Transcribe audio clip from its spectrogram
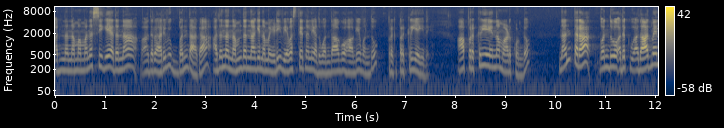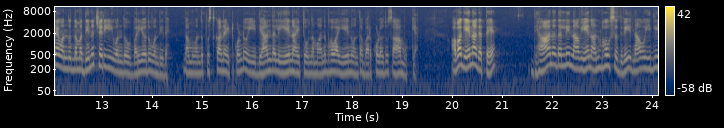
ಅದನ್ನು ನಮ್ಮ ಮನಸ್ಸಿಗೆ, ಅದನ್ನು ಅದರ ಅರಿವು ಬಂದಾಗ ಅದನ್ನು ನಮ್ಮದನ್ನಾಗಿ ನಮ್ಮ ಇಡೀ ವ್ಯವಸ್ಥೆಯಲ್ಲಿ ಅದು ಒಂದಾಗೋ ಹಾಗೆ ಒಂದು ಪ್ರ, ಪ್ರಕ್ರಿಯೆ ಇದೆ. ಆ ಪ್ರಕ್ರಿಯೆಯನ್ನು ಮಾಡಿಕೊಂಡು ನಂತರ ಒಂದು ಅದಕ್ಕೆ ಅದಾದಮೇಲೆ ಒಂದು ನಮ್ಮ ದಿನಚರಿ ಒಂದು ಬರೆಯೋದು ಒಂದಿದೆ. ನಮ್ಮ ಒಂದು ಪುಸ್ತಕನ ಇಟ್ಕೊಂಡು ಈ ಧ್ಯಾನದಲ್ಲಿ ಏನಾಯಿತು, ನಮ್ಮ ಅನುಭವ ಏನು ಅಂತ ಬರ್ಕೊಳ್ಳೋದು ಸಹ ಮುಖ್ಯ. ಅವಾಗ ಏನಾಗತ್ತೆ? ಧ್ಯಾನದಲ್ಲಿ ನಾವು ಏನು ಅನುಭವಿಸಿದ್ವಿ, ನಾವು ಇಲ್ಲಿ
